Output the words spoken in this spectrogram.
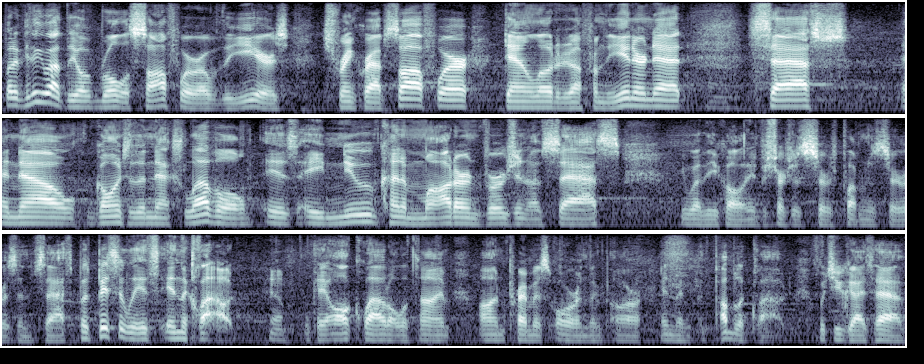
but if you think about the role of software over the years, shrink wrap software, downloaded up from the internet, mm. SaaS, and now going to the next level is a new kind of modern version of SaaS, whether you call it infrastructure as a service, platform as a service, and SaaS, but basically it's in the cloud. Yeah. Okay, all cloud all the time, on premise or in the or in the public cloud, which you guys have.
